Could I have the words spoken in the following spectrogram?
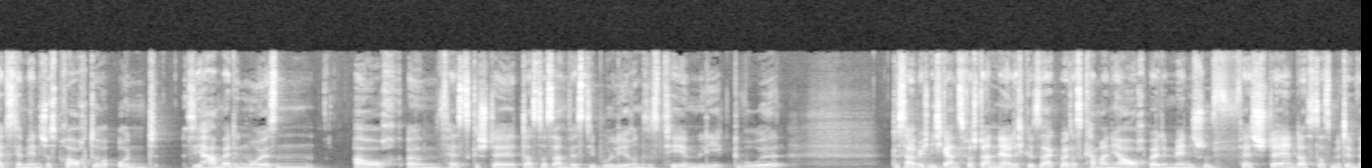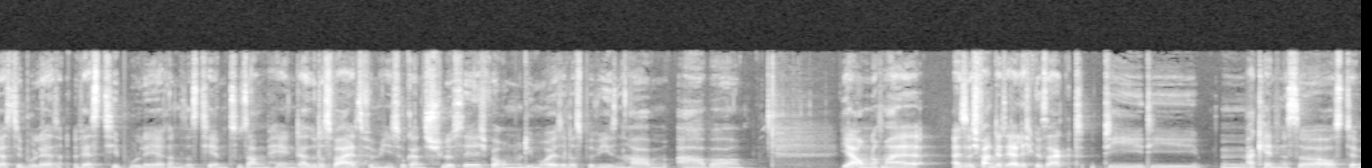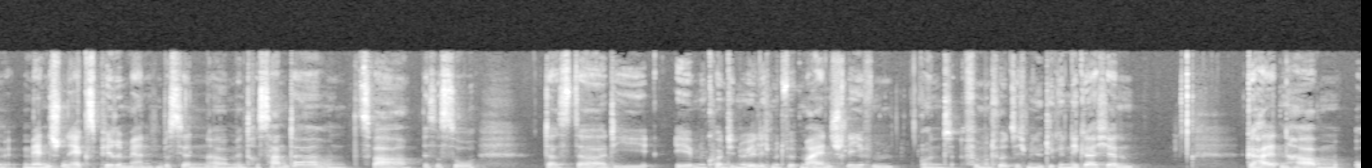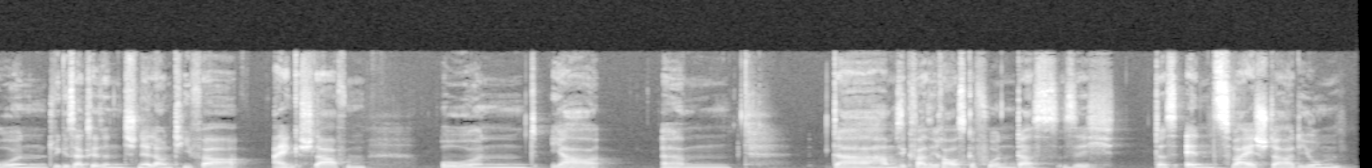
als der Mensch es brauchte. Und sie haben bei den Mäusen auch ähm, festgestellt, dass das am vestibulären System liegt, wohl. Das habe ich nicht ganz verstanden, ehrlich gesagt, weil das kann man ja auch bei den Menschen feststellen, dass das mit dem vestibulär, vestibulären System zusammenhängt. Also das war jetzt für mich nicht so ganz schlüssig, warum nur die Mäuse das bewiesen haben. Aber ja, um nochmal also ich fand jetzt ehrlich gesagt die, die ähm, Erkenntnisse aus dem Menschenexperiment ein bisschen ähm, interessanter. Und zwar ist es so, dass da die eben kontinuierlich mit Wippen einschliefen und 45-minütige Nickerchen gehalten haben. Und wie gesagt, sie sind schneller und tiefer eingeschlafen. Und ja, ähm, da haben sie quasi rausgefunden, dass sich das N2-Stadium,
